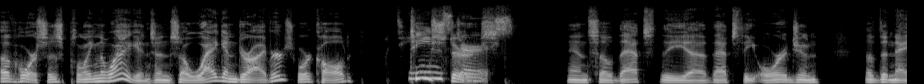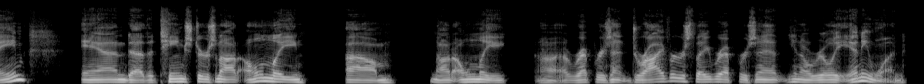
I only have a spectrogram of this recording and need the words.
of horses pulling the wagons, and so wagon drivers were called, Teamsters. and so that's the uh, that's the origin of the name. And uh, the Teamsters not only um, not only uh, represent drivers, they represent you know really anyone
